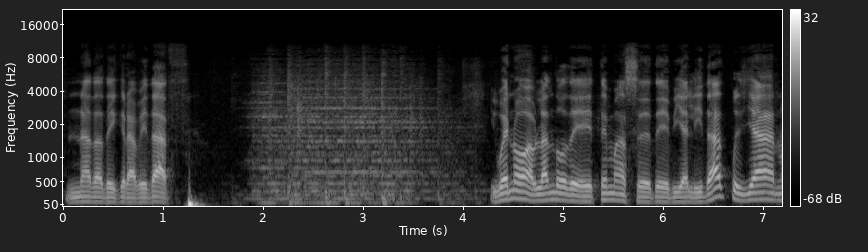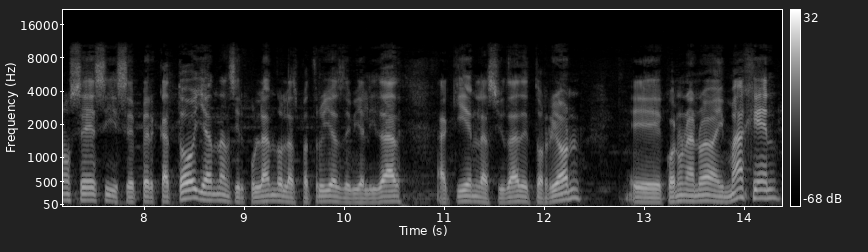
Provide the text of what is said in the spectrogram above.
nada de gravedad. Y bueno, hablando de temas eh, de vialidad, pues ya no sé si se percató, ya andan circulando las patrullas de vialidad aquí en la ciudad de Torreón. Eh, con una nueva imagen.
